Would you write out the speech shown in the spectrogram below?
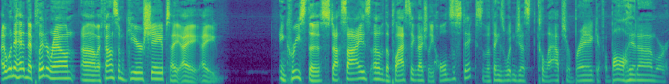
I went ahead and I played around. Uh, I found some gear shapes. I, I, I increased the st- size of the plastic that actually holds the stick so the things wouldn't just collapse or break if a ball hit them or,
